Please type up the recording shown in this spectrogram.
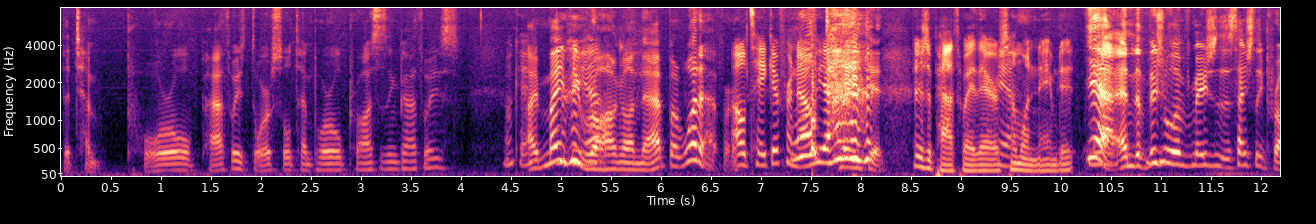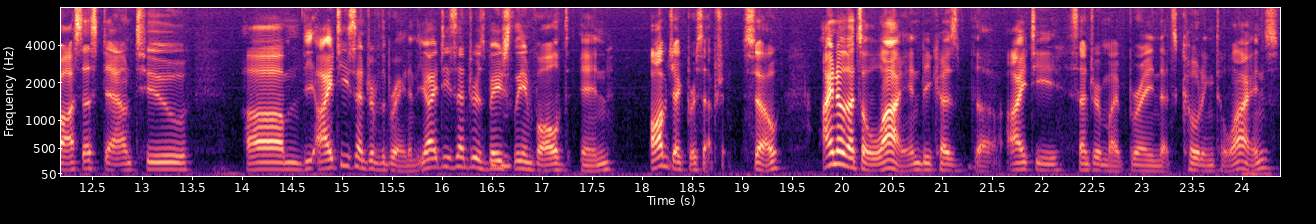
the temporal pathways, dorsal temporal processing pathways. okay. I might be Yeah. wrong on that, but whatever. I'll take it for We'll now. Yeah. take it. There's a pathway there. Yeah. Someone named it. Yeah, Yeah. and the visual information is essentially processed down to um, the IT center of the brain, and the IT center is basically involved in object perception. So I know that's a lion because the IT center of my brain that's coding to lines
